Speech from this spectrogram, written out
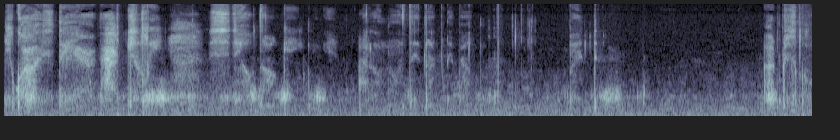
You guys, they're actually still talking. I don't know what they're talking about. But I'm just going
